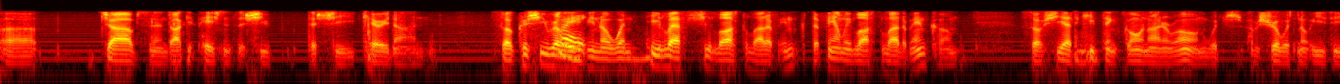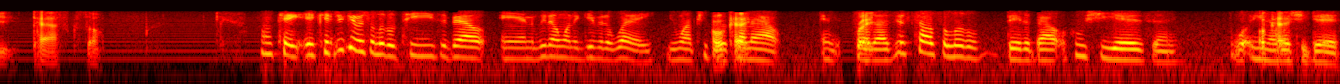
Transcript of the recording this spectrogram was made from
uh, jobs and occupations that she that she carried on. So, because she really, right. you know, when he left, she lost a lot of in- the family lost a lot of income, so she had to keep things going on her own, which I'm sure was no easy task. So. Okay, could you give us a little tease about, and we don't want to give it away. You want people okay. to come out, and but right. uh, just tell us a little bit about who she is and what you know what she did.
